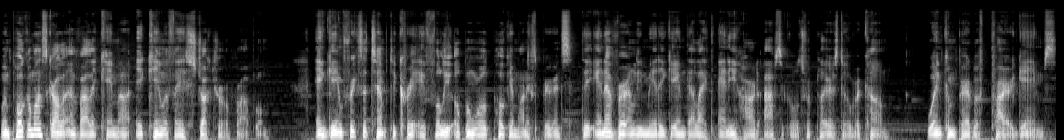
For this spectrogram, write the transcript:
When Pokemon Scarlet and Violet came out, it came with a structural problem. In Game Freak's attempt to create a fully open world Pokemon experience, they inadvertently made a game that lacked any hard obstacles for players to overcome, when compared with prior games.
